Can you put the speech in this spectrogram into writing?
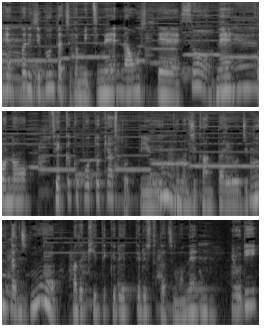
ん。やっぱり自分たちが見つめ直して、そうね、このせっかくポッドキャストっていううん。この時間帯を自分たちもまだ聞いてくれてる人たちもね、うん。より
